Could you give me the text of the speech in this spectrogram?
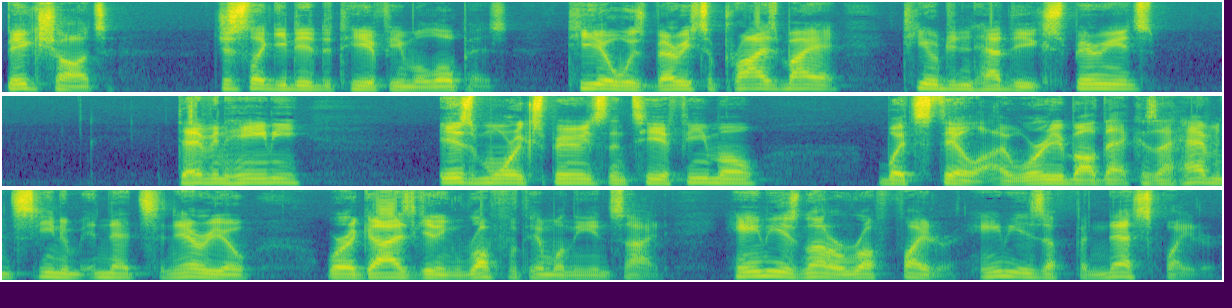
big shots, just like he did to Teofimo Lopez. Tio was very surprised by it. Tio didn't have the experience. Devin Haney is more experienced than Teofimo. But still, I worry about that because I haven't seen him in that scenario where a guy's getting rough with him on the inside. Haney is not a rough fighter. Haney is a finesse fighter.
